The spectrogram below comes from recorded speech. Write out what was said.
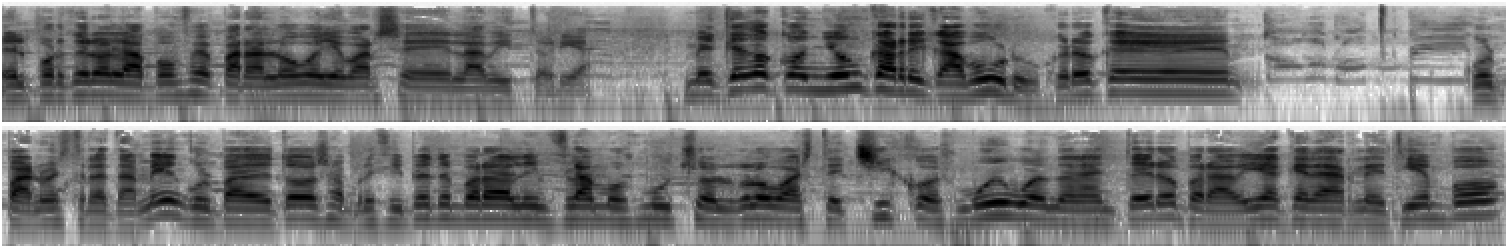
el portero de la Ponfe para luego llevarse la victoria. Me quedo con John Carricaburu, creo que culpa nuestra también, culpa de todos. A principio de temporada le inflamos mucho el globo a este chico, es muy buen delantero, pero había que darle tiempo.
